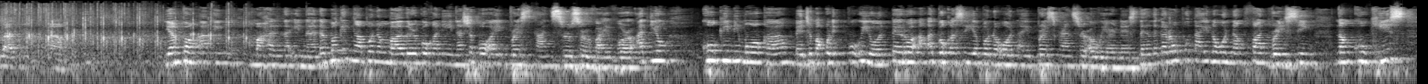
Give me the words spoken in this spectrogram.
Love you. Yan po ang aking mahal na ina. Nabanggit nga po ng mother ko kanina, siya po ay breast cancer survivor. At yung cookie ni Mocha, medyo makulit po yun, pero ang advokasya po noon ay breast cancer awareness. Dahil nagkaroon po tayo noon ng fundraising ng cookies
